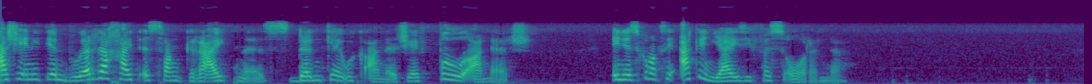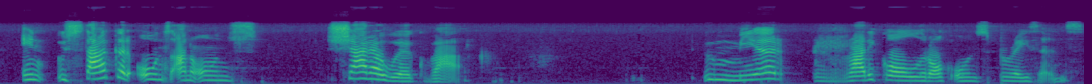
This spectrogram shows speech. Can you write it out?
as jy in die teenwoordigheid is van greatness, dink jy ook anders, jy voel anders. En dis kom ek sê ek en jy is die visarende. En hoe sterker ons aan ons shadow work werk, hoe meer radikaal raak ons presence.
